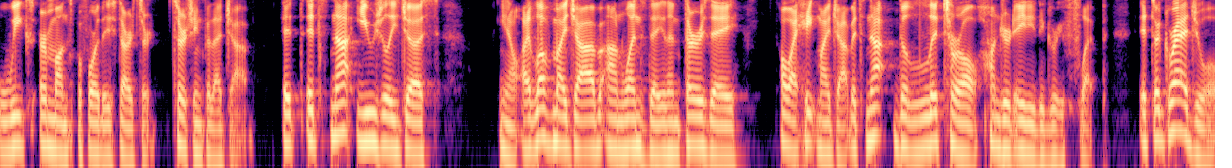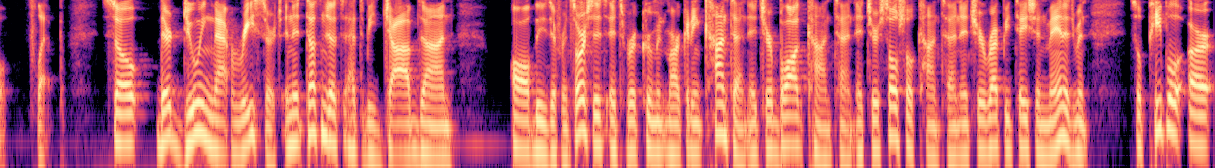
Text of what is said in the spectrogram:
weeks or months before they start ser- searching for that job. It, it's not usually just you know I love my job on Wednesday, then Thursday oh, I hate my job. It's not the literal 180 degree flip, it's a gradual flip. So they're doing that research, and it doesn't just have to be jobs on all these different sources. It's recruitment marketing content, it's your blog content, it's your social content, it's your reputation management. So people are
